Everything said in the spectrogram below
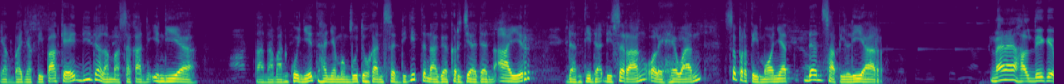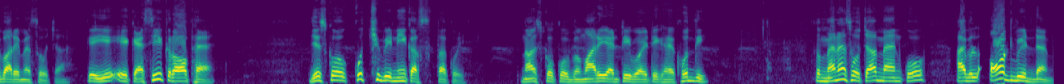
yang banyak dipakai di dalam masakan India. Tanaman kunyit hanya membutuhkan sedikit tenaga kerja dan air dan tidak diserang oleh hewan seperti monyet dan sapi liar. मैंने हल्दी के बारे में सोचा कि ये एक ऐसी क्रॉप है जिसको कुछ भी नहीं कर सकता कोई ना इसको कोई बीमारी एंटीबायोटिक है खुद ही तो मैंने सोचा मैं इनको आई विल आउट बीट दैम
